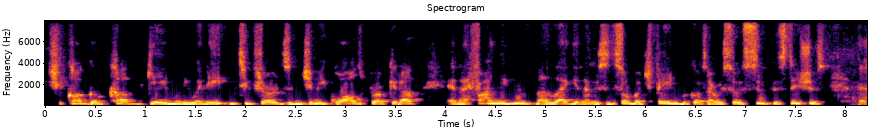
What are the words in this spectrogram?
Chicago Cub game when he went eight and two thirds and Jimmy Qualls broke it up, and I finally moved my leg and I was in so much pain because I was so superstitious.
